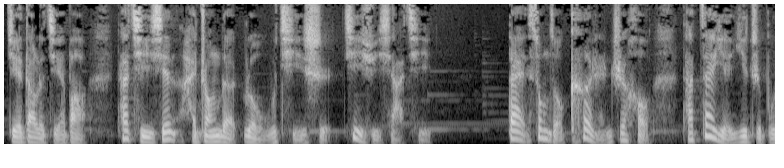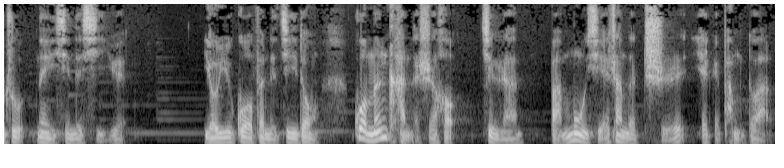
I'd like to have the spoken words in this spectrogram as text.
接到了捷报，他起先还装得若无其事，继续下棋。待送走客人之后，他再也抑制不住内心的喜悦。由于过分的激动，过门槛的时候，竟然把木鞋上的齿也给碰断了。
